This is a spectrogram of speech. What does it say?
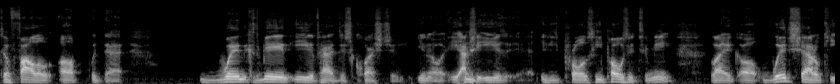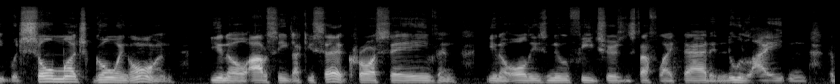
to follow up with that, when because me and E have had this question, you know, he actually E is he pros he posed it to me like uh, with Shadowkeep with so much going on, you know, obviously like you said, cross save and you know all these new features and stuff like that, and new light and the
